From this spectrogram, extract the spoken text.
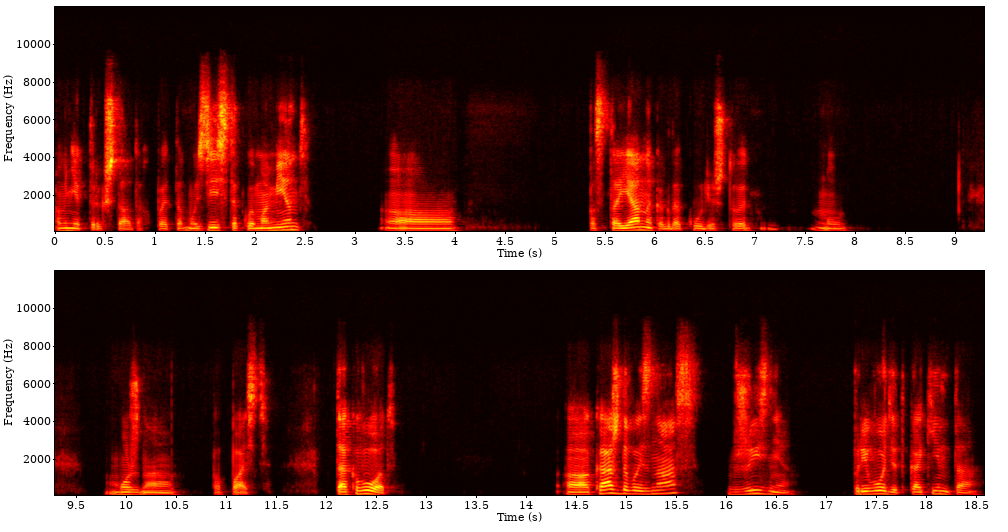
В некоторых штатах. Поэтому здесь такой момент. А постоянно, когда куришь, то эт ну можно попасть. Так вот а, каждого из нас в жизни приводит к каким-то,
